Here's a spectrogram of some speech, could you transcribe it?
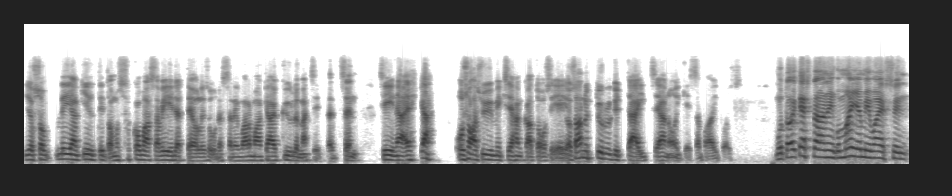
jos on liian kiltti tuommoisessa kovassa viihdeteollisuudessa, niin varmaan käy kylmät sitten. Sen, siinä ehkä osa syy, miksi hän katosi. Ei osaa nyt tyrkyttää itseään oikeissa paikoissa. Mutta oikeastaan niin kuin Miami Vicein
